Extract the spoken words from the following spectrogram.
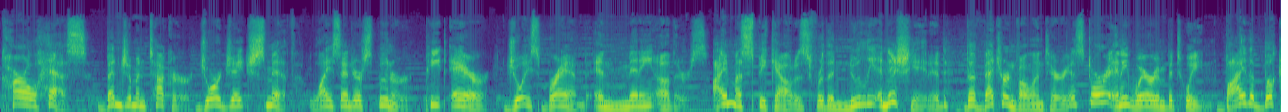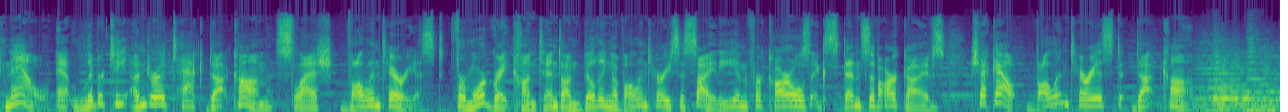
Karl Hess, Benjamin Tucker, George H. Smith, Lysander Spooner, Pete Eyre, Joyce Brand, and many others. I Must Speak Out is for the newly initiated, the veteran voluntarist, or anywhere in between. Buy the book now at libertyunderattack.com slash voluntarist. For more great content on building a voluntary society and for Carl's extensive archives, check out voluntarist.com.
